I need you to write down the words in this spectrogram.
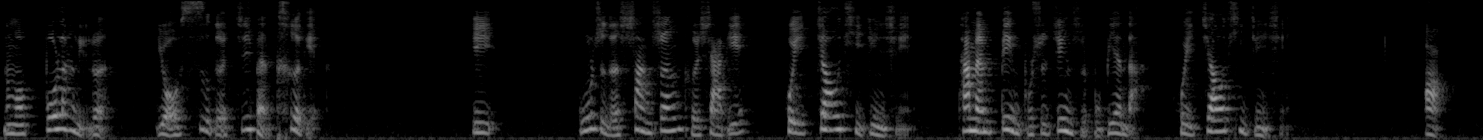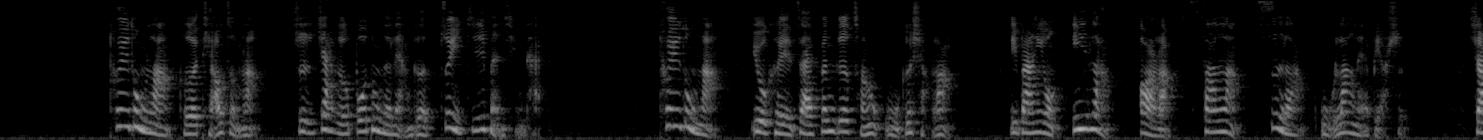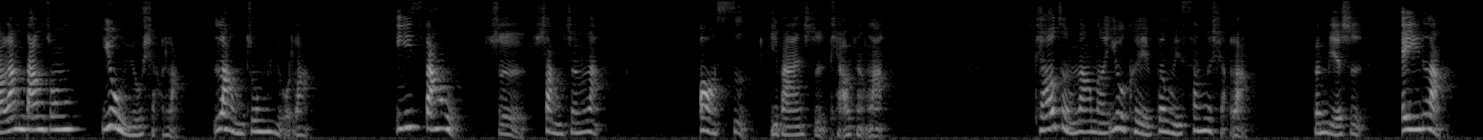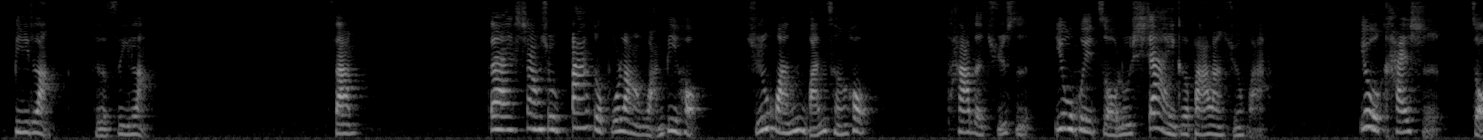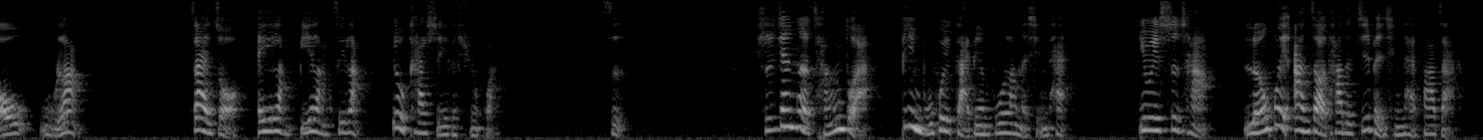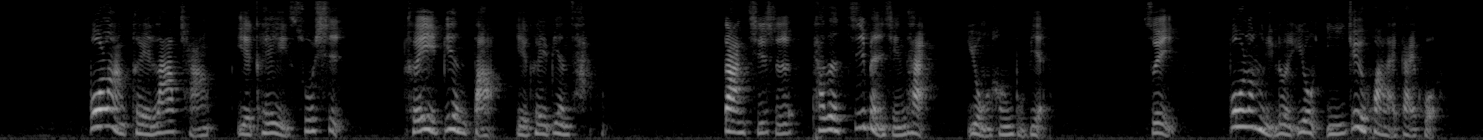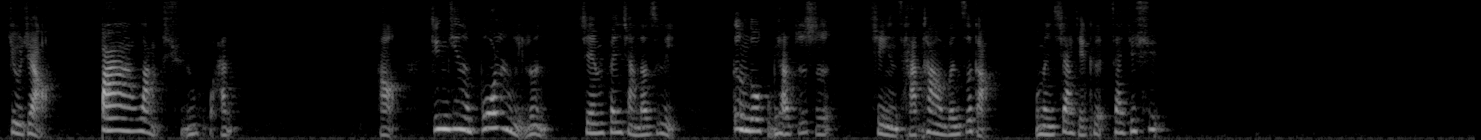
那么，波浪理论有四个基本特点：一。股指的上升和下跌会交替进行，它们并不是静止不变的，会交替进行。二，推动浪和调整浪是价格波动的两个最基本形态。推动浪又可以再分割成五个小浪，一般用一浪、二浪、三浪、四浪、五浪来表示。小浪当中又有小浪，浪中有浪，一三五。是上升浪，二四一般是调整浪。调整浪呢，又可以分为三个小浪，分别是 A 浪、B 浪和 C 浪。三，在上述八个波浪完毕后，循环完成后，它的趋势又会走入下一个八浪循环，又开始走五浪，再走 A 浪、B 浪、C 浪，又开始一个循环。四，时间的长短并不会改变波浪的形态，因为市场仍会按照它的基本形态发展。波浪可以拉长，也可以缩细，可以变大，也可以变长，但其实它的基本形态永恒不变。所以，波浪理论用一句话来概括，就叫八浪循环。好，今天的波浪理论。先分享到这里，更多股票知识，请查看文字稿。我们下节课再继续。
